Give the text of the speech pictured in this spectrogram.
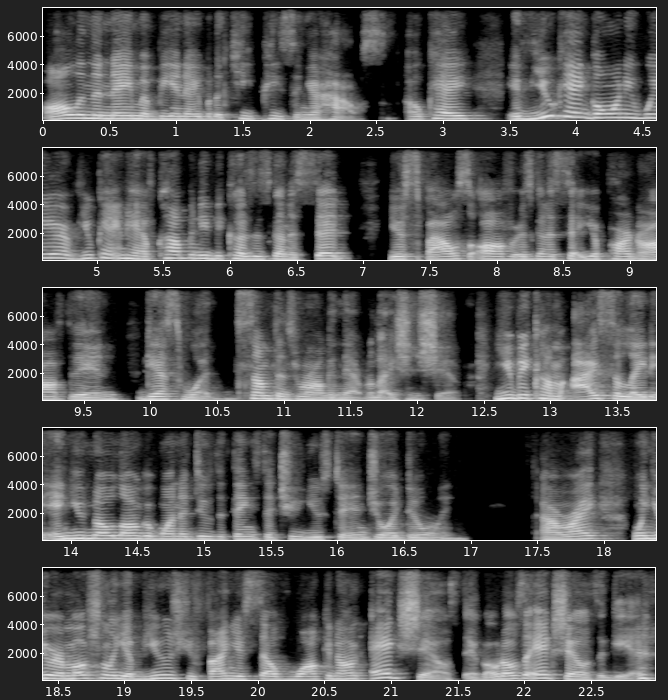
all in the name of being able to keep peace in your house. Okay. If you can't go anywhere, if you can't have company because it's going to set your spouse off or it's going to set your partner off, then guess what? Something's wrong in that relationship. You become isolated and you no longer want to do the things that you used to enjoy doing. All right. When you're emotionally abused, you find yourself walking on eggshells. There go those eggshells again.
